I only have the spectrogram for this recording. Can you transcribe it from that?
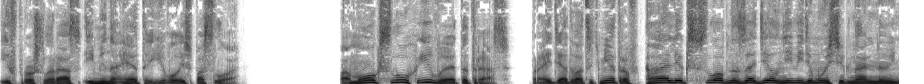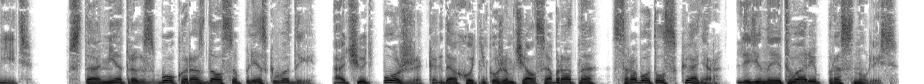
и в прошлый раз именно это его и спасло. Помог слух и в этот раз. Пройдя 20 метров, Алекс словно задел невидимую сигнальную нить. В ста метрах сбоку раздался плеск воды, а чуть позже, когда охотник уже мчался обратно, сработал сканер, ледяные твари проснулись.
